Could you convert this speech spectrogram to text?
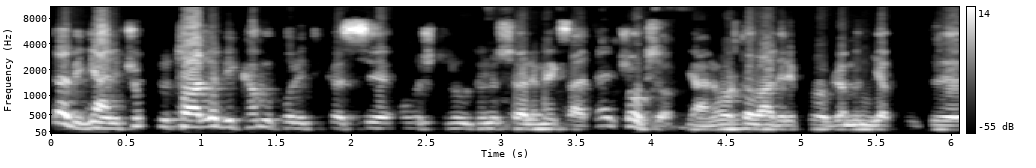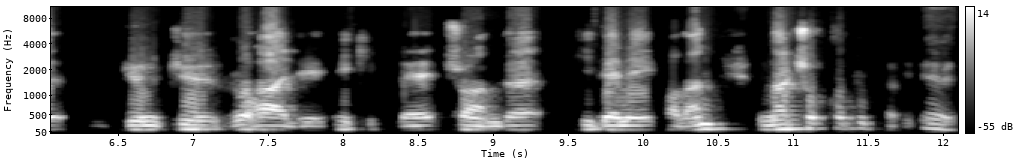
Tabii yani çok tutarlı bir kamu politikası oluşturulduğunu söylemek zaten çok zor. Yani orta vadeli programın yapıldığı günkü ruh hali, ekip ve şu andaki deney falan bunlar çok kopuk tabii. Evet,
